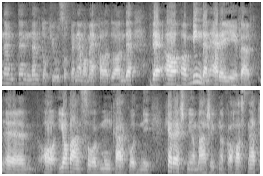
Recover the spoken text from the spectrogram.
nem, nem, nem tudok jó szót, mert nem a meghaladóan, de, de a, a minden erejével a javánszol munkálkodni, keresni a másiknak a hasznát,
